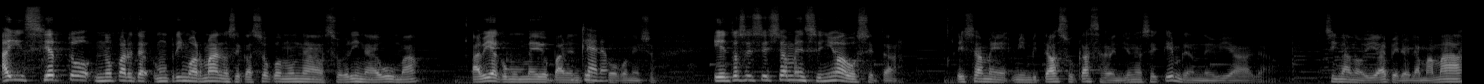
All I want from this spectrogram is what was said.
hay cierto, no parte- un primo hermano se casó con una sobrina de Guma, había como un medio parentesco Claro. con ellos. Y entonces ella me enseñó a bocetar. Ella me, me invitaba a su casa el 21 de septiembre, donde vivía la... China no vivía, pero la mamá,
